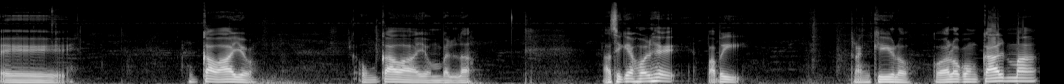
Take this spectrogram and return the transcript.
eh, un caballo. Un caballo, en verdad. Así que Jorge, papi, tranquilo. Cógelo con calma.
